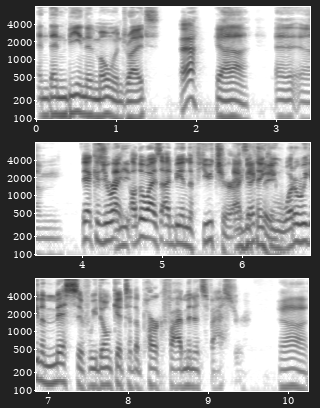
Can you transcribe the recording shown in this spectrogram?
And then be in the moment, right? Yeah. Yeah. And, um, Yeah, because you're right. you- Otherwise, I'd be in the future. I'd be thinking, what are we going to miss if we don't get to the park five minutes faster? Yeah.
